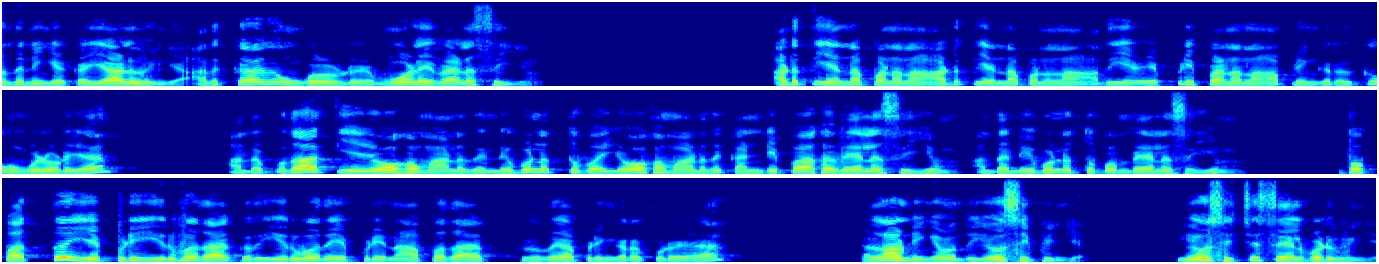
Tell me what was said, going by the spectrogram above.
வந்து நீங்கள் கையாளுவீங்க. அதுக்காக உங்களுடைய மூளை வேலை செய்யும். அடுத்து என்ன பண்ணலாம்? அடுத்து என்ன பண்ணலாம்? அது எப்படி பண்ணலாம் அப்படிங்கிறதுக்கு உங்களுடைய அந்த புதாத்திய யோகமானது நிபுணத்துவ யோகமானது கண்டிப்பாக வேலை செய்யும். அந்த நிபுணத்துவம் வேலை செய்யும். இப்போ பத்தை எப்படி இருபதாக்குது இருபது எப்படி நாற்பதாக்குறது அப்படிங்கிற கூட எல்லாம் நீங்கள் வந்து யோசிப்பீங்க. யோசித்து செயல்படுவீங்க.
